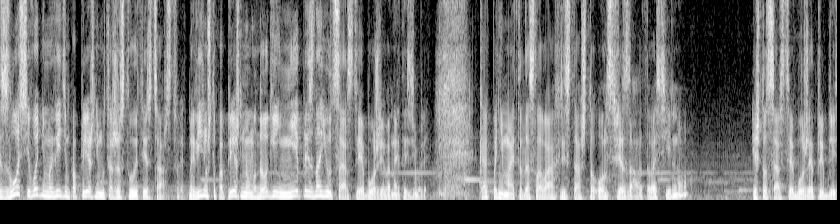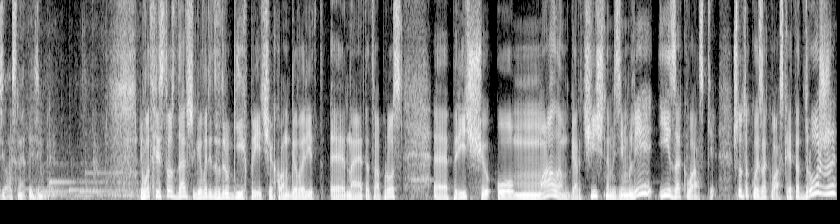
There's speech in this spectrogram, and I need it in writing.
зло сегодня мы видим по-прежнему торжествует и царствует. Мы видим, что по-прежнему многие не признают Царствие Божьего на этой земле. Как понимать тогда слова Христа, что Он связал этого сильного, и что Царствие Божие приблизилось на этой земле? И вот Христос дальше говорит в других притчах. Он говорит э, на этот вопрос э, притчу о малом горчичном земле и закваске. Что такое закваска? Это дрожжи,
